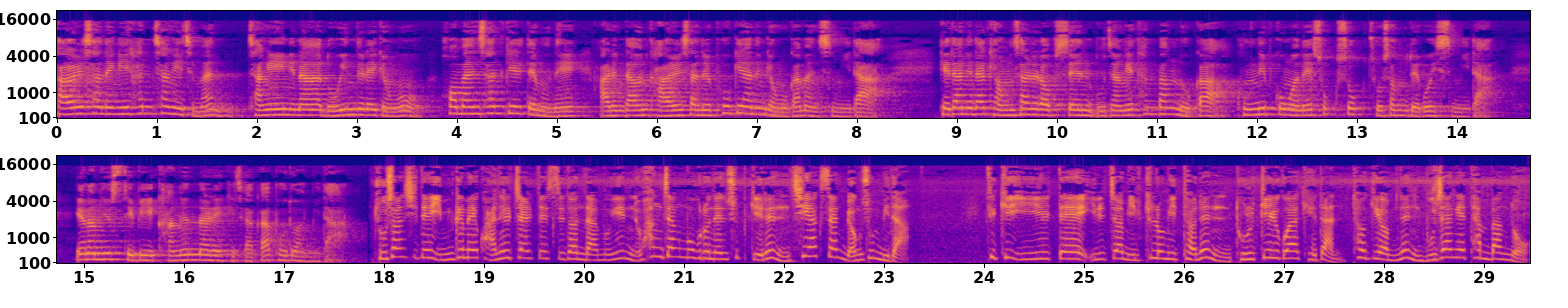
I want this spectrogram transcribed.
가을 산행이 한창이지만 장애인이나 노인들의 경우 험한 산길 때문에 아름다운 가을 산을 포기하는 경우가 많습니다. 계단이나 경사를 없앤 무장의 탐방로가 국립공원에 속속 조성되고 있습니다. 연합뉴스TV 강은날의 기자가 보도합니다. 조선시대 임금의 관을 짤 때 쓰던 나무인 황장목으로 낸 숲길은 치악산 명소입니다. 특히 이 일대 1.1km는 돌길과 계단, 턱이 없는 무장의 탐방로,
